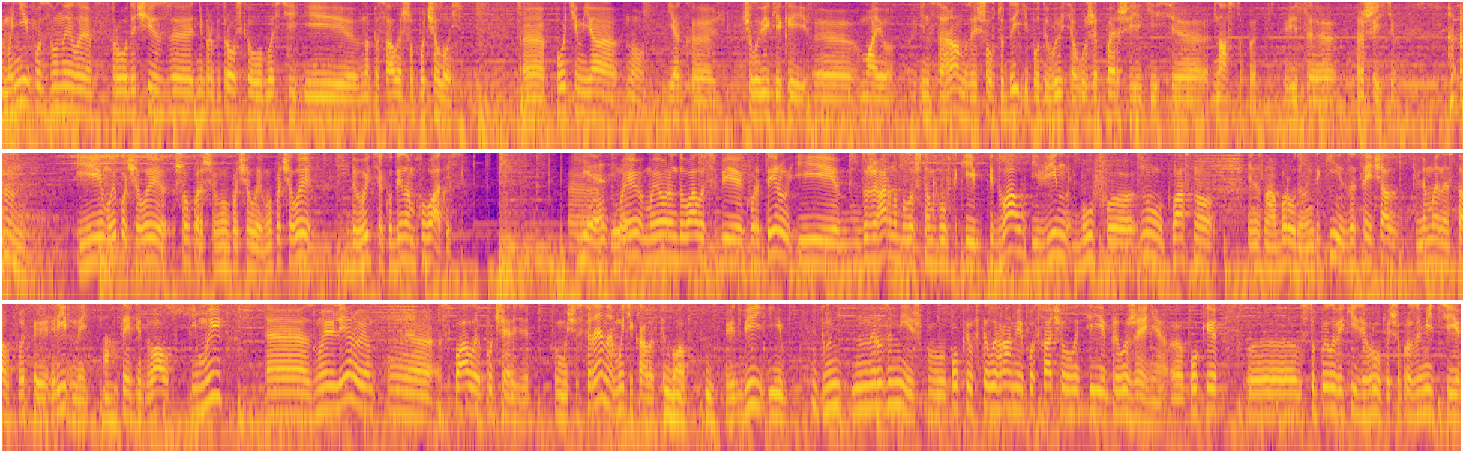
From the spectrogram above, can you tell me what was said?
Мені подзвонили родичі з Дніпропетровської області і написали, що почалось. Е, Потім я ну, як е, чоловік, який е, маю інстаграм, зайшов туди і подивився уже перші якісь е, наступи від е, рашистів. І ми почали. Що перше ми почали? Ми почали дивитися, куди нам ховатись. Е, Є, Ми, ми орендували собі квартиру, і дуже гарно було, що там був такий підвал, і він був ну, класно, я не знаю, оборудований. Він такий за цей час для мене став рідний цей підвал. І ми з моєю Лєрою е, спали по черзі, тому що сирена, ми тікали в підвал. Відбій і. Ну, не розумієш, поки в телеграмі поскачували ці приложення, е, поки е, вступили в якісь групи, щоб розуміти ці, е,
